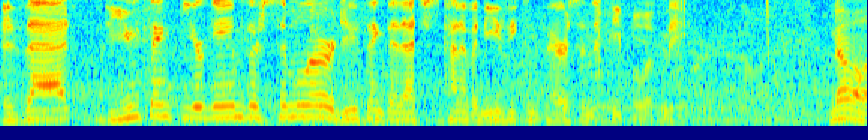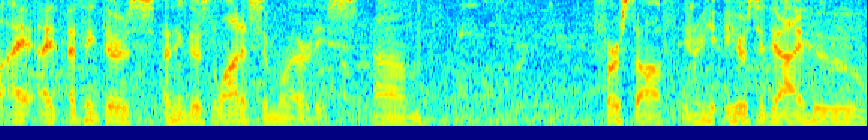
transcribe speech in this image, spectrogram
Is that, do you think your games are similar, or do you think that that's just kind of an easy comparison that people have made? No, I, I, I think there's I think there's a lot of similarities. Um, first off, you know, here's a guy who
